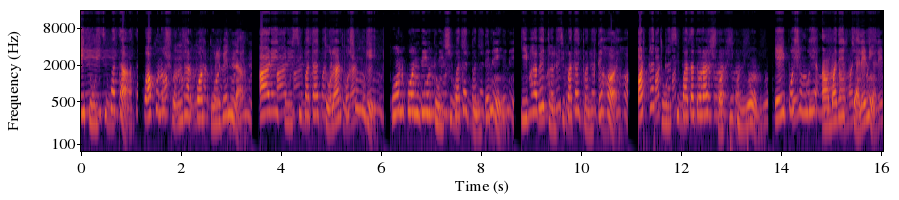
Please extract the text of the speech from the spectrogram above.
এই তুলসী পাতা কখনো সন্ধ্যার পর তুলবেন না। আর এই তুলসী পাতা তোলার প্রসঙ্গে কোন কোন দিন তুলসী পাতা তুলতে নেই? কীভাবে তুলসী পাতা তুলতে হয়? অর্থাৎ তুলসী পাতা তোলার সঠিক নিয়ম। এই প্রসঙ্গে আমাদের চ্যানেলে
